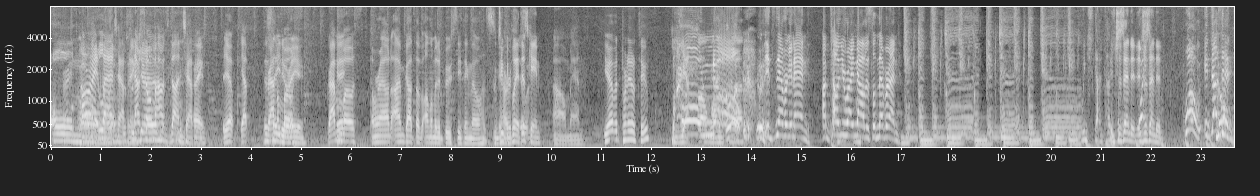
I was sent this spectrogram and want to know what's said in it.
Oh, no. All right, no, lad. it's happening. Now show them how it's done. What's happening? Yep. Yep. This Grab is how them you do both. right here. Grab them Okay. both. Come around. I've got the unlimited boosty thing though. It's gonna be hard. can play to at this game. Oh man. You have a tornado too? Yeah. Oh, my no! It's never gonna end. I'm telling you right now, this will never end. We just gotta touch. It just ended. It What? just ended. Whoa! It does No, end.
